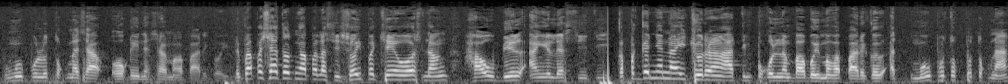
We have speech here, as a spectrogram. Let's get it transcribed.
pumupulutok na siya, okay na siya mga parikoy. Nagpapashoutout nga pala si Soy Pacheos ng Howville, Angeles City. Kapag ganyan na itsura ng ating pukol ng baboy mga parikoy at pumuputok-putok na,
